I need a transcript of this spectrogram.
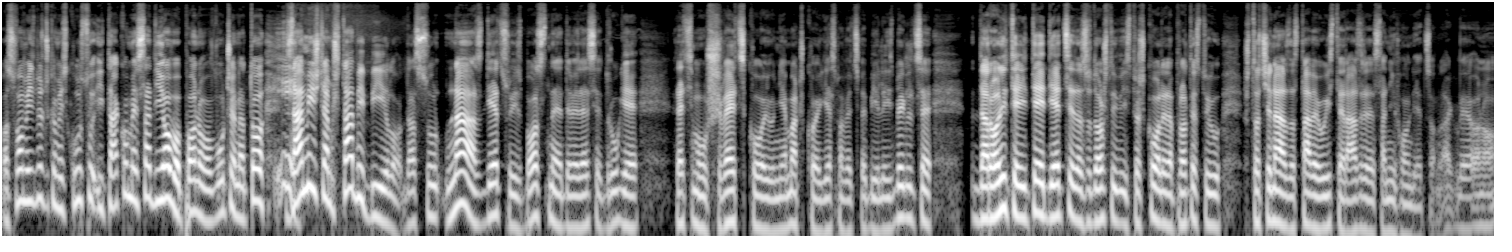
o svom izbjegličkom iskustvu i tako me sad i ovo ponovo vuče na to. I... Zamišljam šta bi bilo da su nas, djecu iz Bosne 92 recimo u Švedskoj, u Njemačkoj, gdje smo već sve bili izbjeglice, da roditelji te djece da su došli ispred škole da protestuju što će nas da stave u iste razrede sa njihovom djecom. Dakle, ono...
